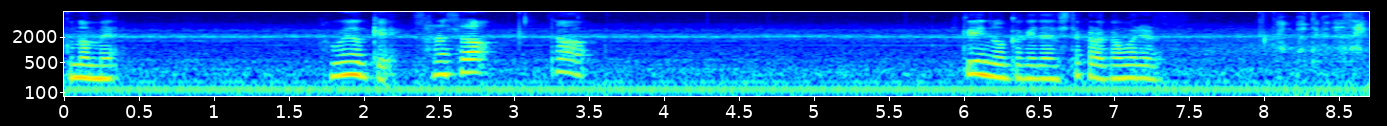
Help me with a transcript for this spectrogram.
少なめ。髪の毛サラサラ。だ。グリーンのおかげで明日から頑張れる頑張ってください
